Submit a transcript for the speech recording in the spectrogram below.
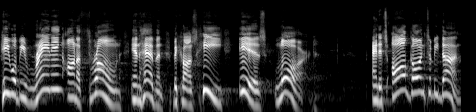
He will be reigning on a throne in heaven because he is Lord. And it's all going to be done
